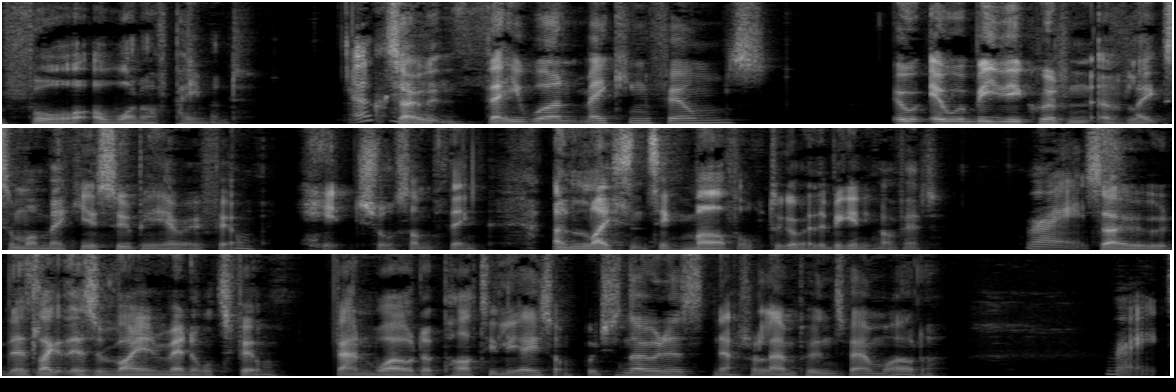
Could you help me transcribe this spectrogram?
for a one off payment. Okay. So they weren't making films. It, it would be the equivalent of like someone making a superhero film, Hitch or something, and licensing Marvel to go at the beginning of it. right. So there's like there's a Ryan Reynolds film, Van Wilder Party Liaison, which is known as National Lampoon's Van Wilder. right.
